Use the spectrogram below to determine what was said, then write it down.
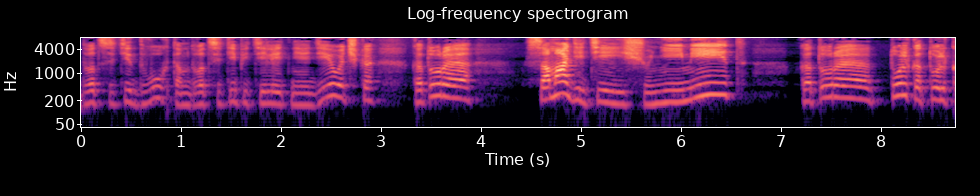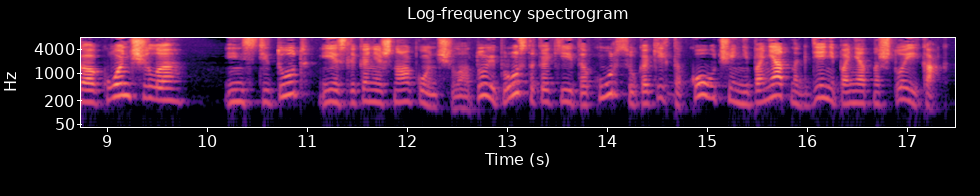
22, там, 25-летняя девочка, которая сама детей еще не имеет, которая только-только окончила институт, если, конечно, окончила, а то и просто какие-то курсы у каких-то коучей, непонятно где, непонятно что и как.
